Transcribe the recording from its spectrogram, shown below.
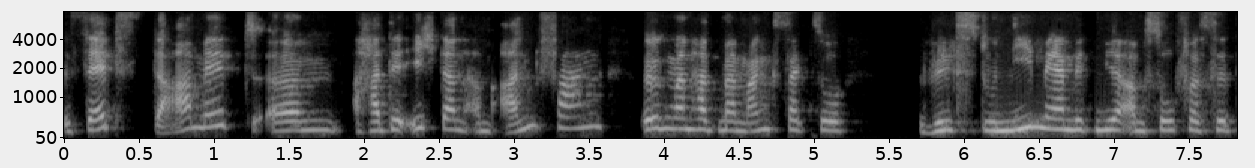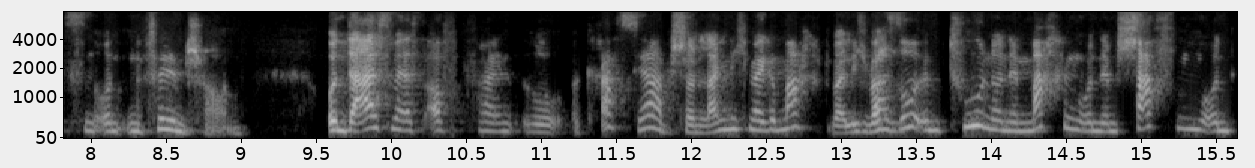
selbst damit ähm, hatte ich dann am Anfang, irgendwann hat mein Mann gesagt, so, willst du nie mehr mit mir am Sofa sitzen und einen Film schauen? Und da ist mir erst aufgefallen, so krass, ja, habe ich schon lange nicht mehr gemacht, weil ich war so im Tun und im Machen und im Schaffen und,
